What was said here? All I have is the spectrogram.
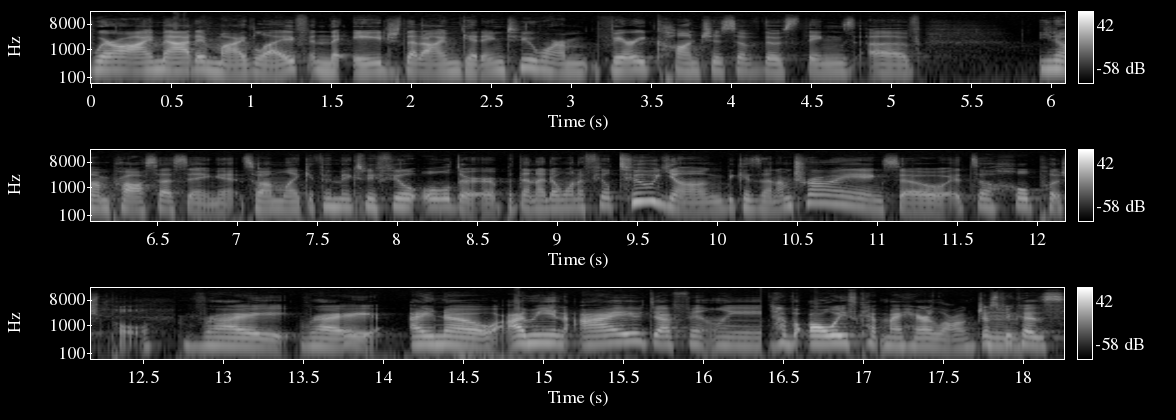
where I'm at in my life and the age that I'm getting to, where I'm very conscious of those things of, you know, I'm processing it. So I'm like, if it makes me feel older, but then I don't want to feel too young because then I'm trying. So it's a whole push pull. Right, right. I know. I mean, I definitely have always kept my hair long just mm. because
